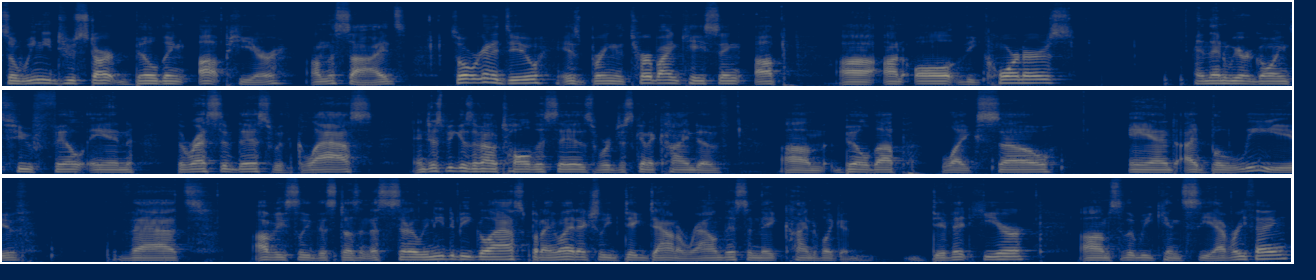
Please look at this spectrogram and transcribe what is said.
So we need to start building up here on the sides. So what we're going to do is bring the turbine casing up uh, on all the corners. And then we are going to fill in the rest of this with glass. And just because of how tall this is, we're just going to kind of um, build up like so. And I believe that obviously this doesn't necessarily need to be glass, but I might actually dig down around this and make kind of like a divot here um, so that we can see everything.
